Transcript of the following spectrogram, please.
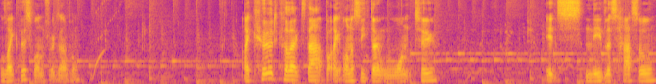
Like this one, for example. I could collect that, but I honestly don't want to. It's needless hassle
